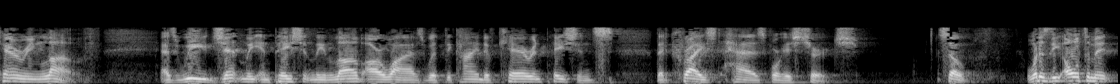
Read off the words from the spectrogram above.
caring love as we gently and patiently love our wives with the kind of care and patience that Christ has for his church. So, what is the ultimate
